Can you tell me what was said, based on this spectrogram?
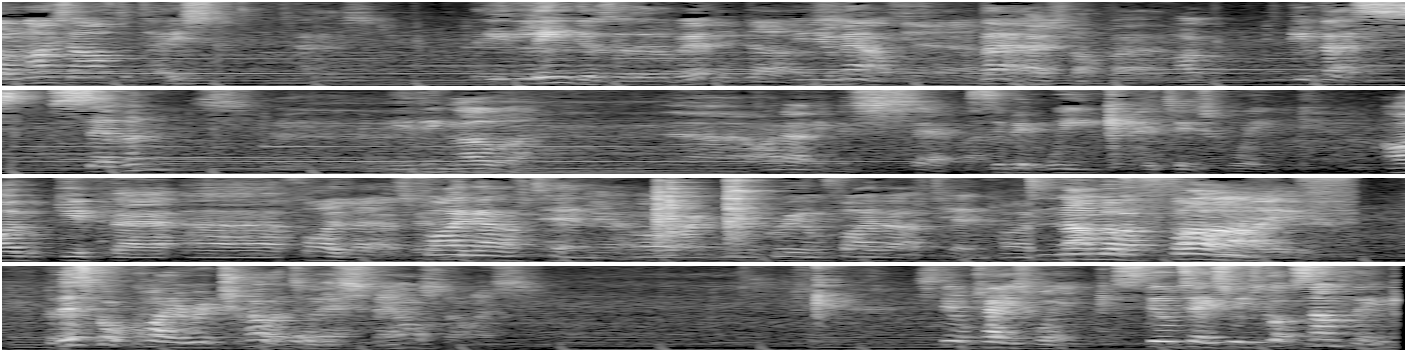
Got a nice aftertaste. It has. It lingers a little bit It does. in your mouth. Yeah. Bad. That's not bad. I'll give that a s- seven. Mm, You think lower? No, I don't think it's seven. It's a bit weak. It is weak. I would give that uh, five out of ten. Five out of ten. Yeah. All right, we agree on five out of ten. Five. Number Number five. five. But this got quite a rich colour Oh, to this it. smells nice. Still tastes weak. Still takes. He's got something.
